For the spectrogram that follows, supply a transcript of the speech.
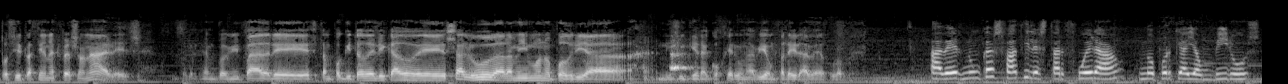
por situaciones personales. Por ejemplo, mi padre está un poquito delicado de salud, ahora mismo no podría ni siquiera coger un avión para ir a verlo. A ver, nunca es fácil estar fuera, no porque haya un virus,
